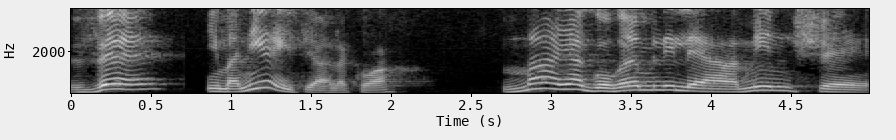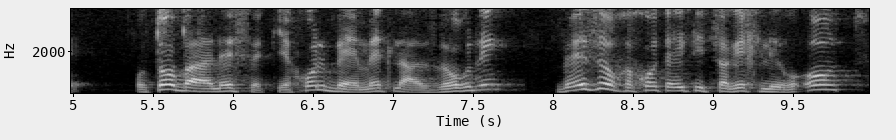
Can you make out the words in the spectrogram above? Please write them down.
ואם אני הייתי הלקוח, מה היה גורם לי להאמין שאותו בעל עסק יכול באמת לעזור לי, ואיזה הוכחות הייתי צריך לראות,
